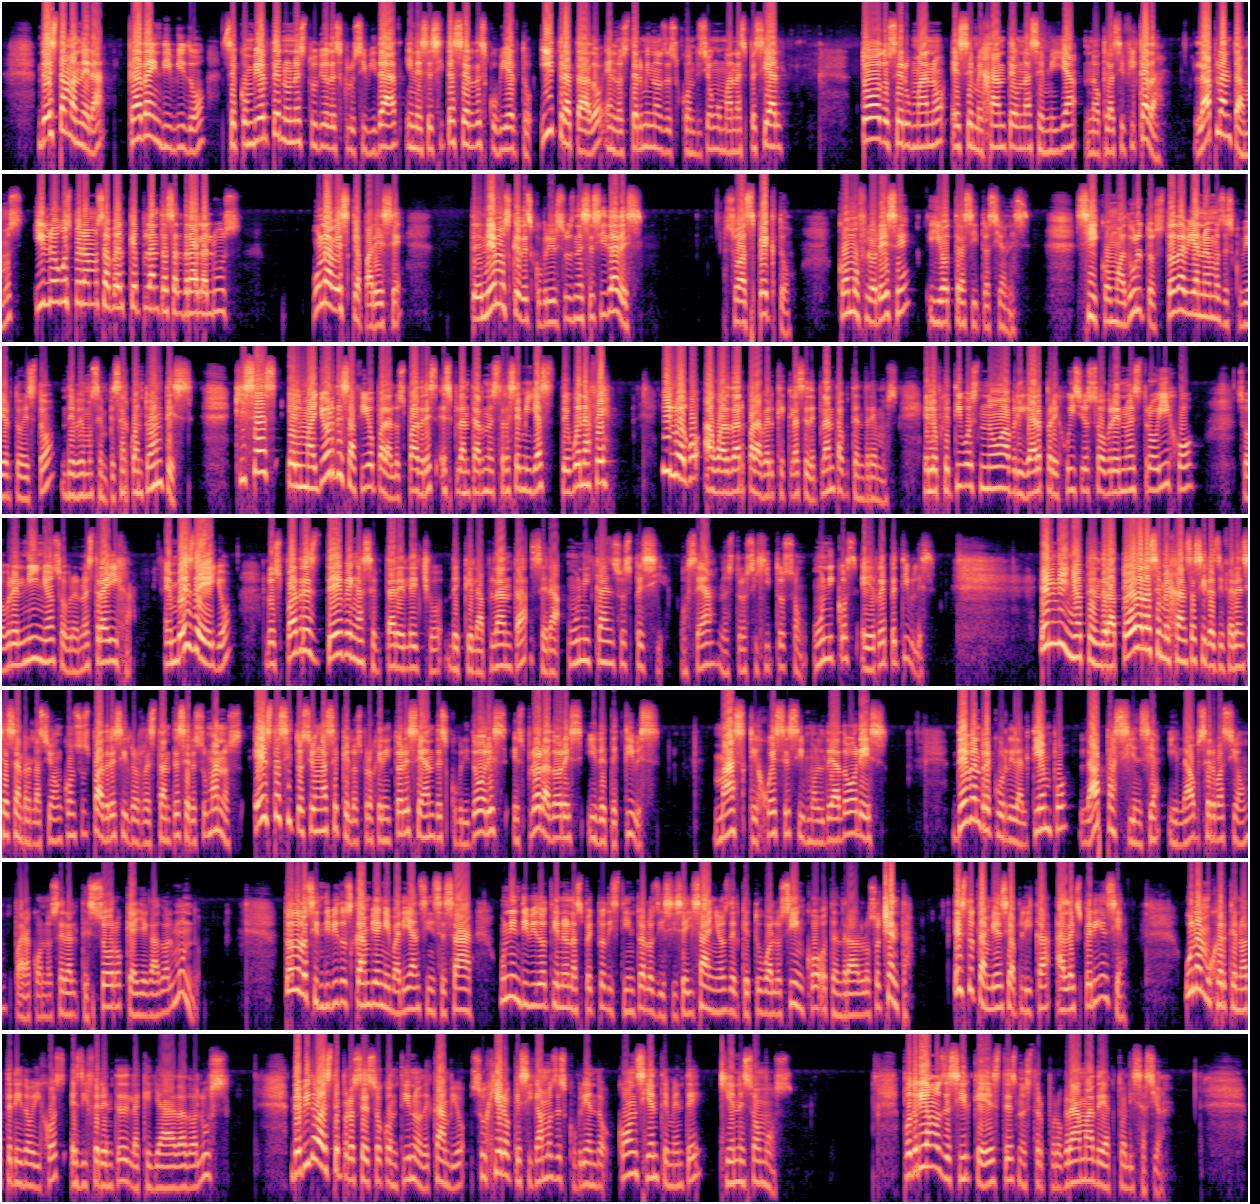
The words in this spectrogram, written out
De esta manera, cada individuo se convierte en un estudio de exclusividad y necesita ser descubierto y tratado en los términos de su condición humana especial. Todo ser humano es semejante a una semilla no clasificada. La plantamos y luego esperamos a ver qué planta saldrá a la luz. Una vez que aparece, tenemos que descubrir sus necesidades, su aspecto, cómo florece y otras situaciones. Si como adultos todavía no hemos descubierto esto, debemos empezar cuanto antes. Quizás el mayor desafío para los padres es plantar nuestras semillas de buena fe y luego aguardar para ver qué clase de planta obtendremos. El objetivo es no abrigar prejuicios sobre nuestro hijo, sobre el niño, sobre nuestra hija. En vez de ello, los padres deben aceptar el hecho de que la planta será única en su especie, o sea, nuestros hijitos son únicos e irrepetibles. El niño tendrá todas las semejanzas y las diferencias en relación con sus padres y los restantes seres humanos. Esta situación hace que los progenitores sean descubridores, exploradores y detectives, más que jueces y moldeadores. Deben recurrir al tiempo, la paciencia y la observación para conocer al tesoro que ha llegado al mundo. Todos los individuos cambian y varían sin cesar. Un individuo tiene un aspecto distinto a los 16 años del que tuvo a los 5 o tendrá a los 80. Esto también se aplica a la experiencia. Una mujer que no ha tenido hijos es diferente de la que ya ha dado a luz. Debido a este proceso continuo de cambio, sugiero que sigamos descubriendo conscientemente quiénes somos. Podríamos decir que este es nuestro programa de actualización.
